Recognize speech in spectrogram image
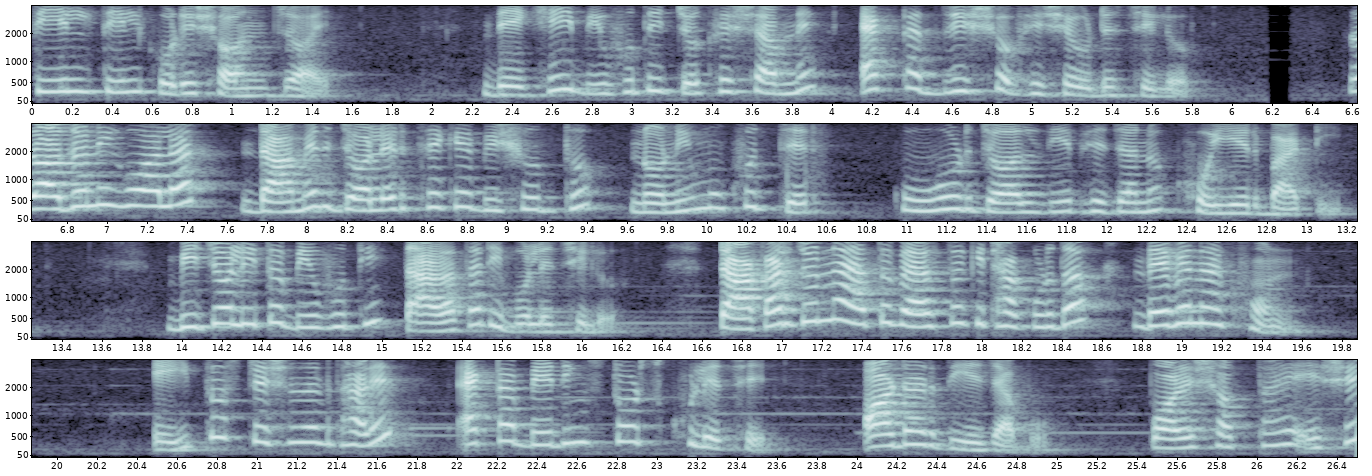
তিল তিল করে সঞ্চয়। দেখেই বিভূতির চোখের সামনে একটা দৃশ্য ভেসে উঠেছিল। রজনী গোয়ালার ডামের জলের থেকে বিশুদ্ধ ননী মুখুজ্জের কুয়োর জল দিয়ে ভেজানো খইয়ের বাটি। বিচলিত বিভূতি তাড়াতাড়ি বলেছিল, টাকার জন্য এত ব্যস্ত কি ঠাকুরদা? দেবেন এখন। এই তো স্টেশনের ধারে একটা বেডিং স্টোর্স খুলেছে অর্ডার দিয়ে যাব। পরের সপ্তাহে এসে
